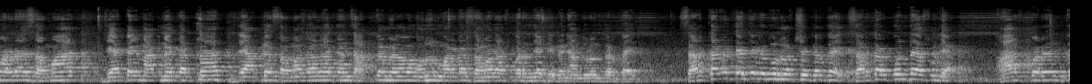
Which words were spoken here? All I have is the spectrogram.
मराठा समाज ज्या काही मागण्या करतात त्या आपल्या समाजाला त्यांचा हक्क मिळावा म्हणून मराठा समाज आजपर्यंत या ठिकाणी आंदोलन करतायत. सरकारच त्याच्याकडे दुर्लक्ष करतायत. सरकार कोणतं असू द्या. आजपर्यंत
